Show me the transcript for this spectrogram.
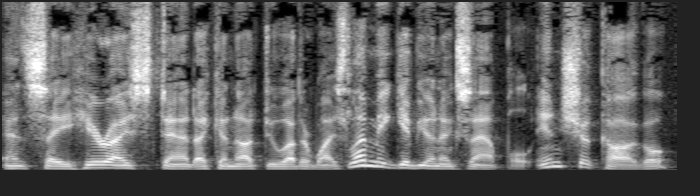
and say, Here I stand, I cannot do otherwise. Let me give you an example. In Chicago,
